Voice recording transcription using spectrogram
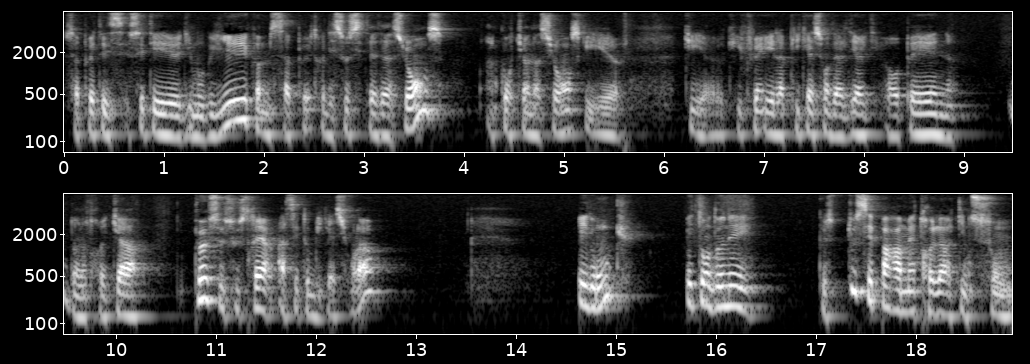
ça peut être des sociétés d'immobilier, comme ça peut être des sociétés d'assurance, un courtier en assurance qui euh, qui, qui fait l'application de la directive européenne, dans notre cas, peut se soustraire à cette obligation-là. Et donc, étant donné que tous ces paramètres-là, qui sont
